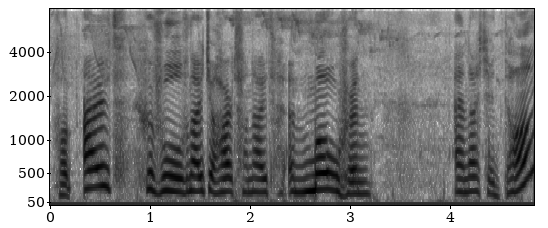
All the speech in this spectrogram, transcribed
Vanuit gevoel, vanuit je hart, vanuit een mogen. En dat je dan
